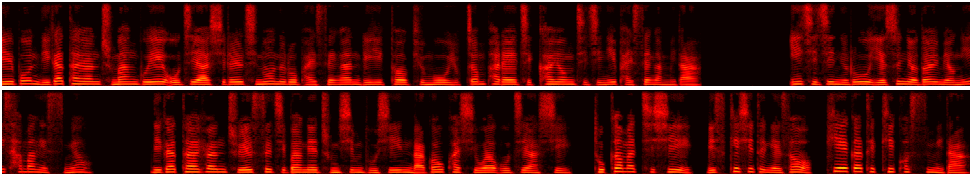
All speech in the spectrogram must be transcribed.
일본 니가타현 중앙부의 오지아시를 진원으로 발생한 리히터 규모 6.8의 직하형 지진이 발생합니다. 이 지진으로 68명이 사망했으며 니가타현 주에스 지방의 중심 도시인 나가오카시와 오지아시, 도카마치시, 미스케시 등에서 피해가 특히 컸습니다.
